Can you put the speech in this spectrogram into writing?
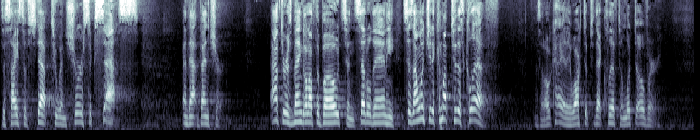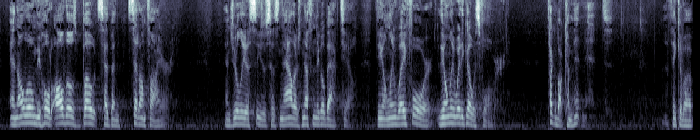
decisive step to ensure success in that venture. After his men got off the boats and settled in, he says, I want you to come up to this cliff. I said, okay. They walked up to that cliff and looked over. And lo and behold, all those boats had been set on fire. And Julius Caesar says, now there's nothing to go back to. The only way forward, the only way to go is forward. Talk about commitment. I think of a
